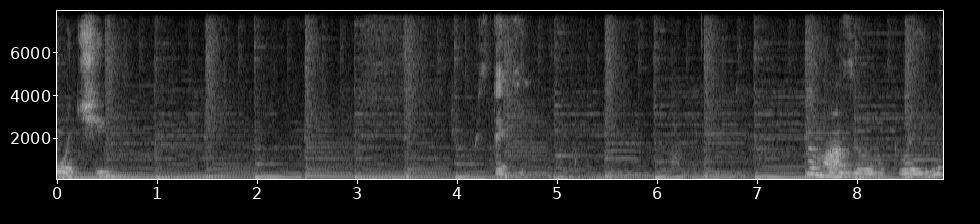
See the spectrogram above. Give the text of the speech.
очі. Ось такі. Намазуємо клею.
